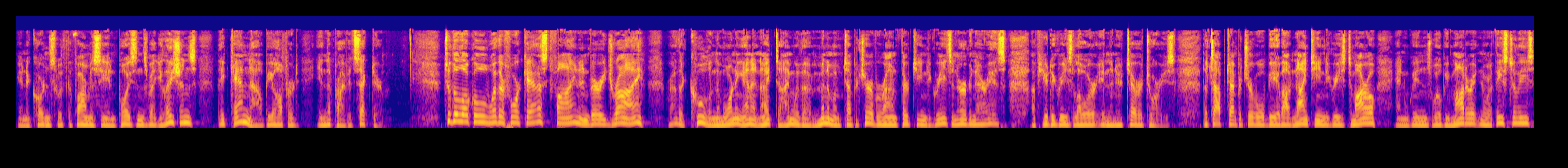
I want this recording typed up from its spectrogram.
in accordance with the pharmacy and poisons regulations, they can now be offered in the private sector. To the local weather forecast, fine and very dry, rather cool in the morning and at night time with a minimum temperature of around 13 degrees in urban areas, a few degrees lower in the new territories. The top temperature will be about 19 degrees tomorrow and winds will be moderate northeasterlies,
